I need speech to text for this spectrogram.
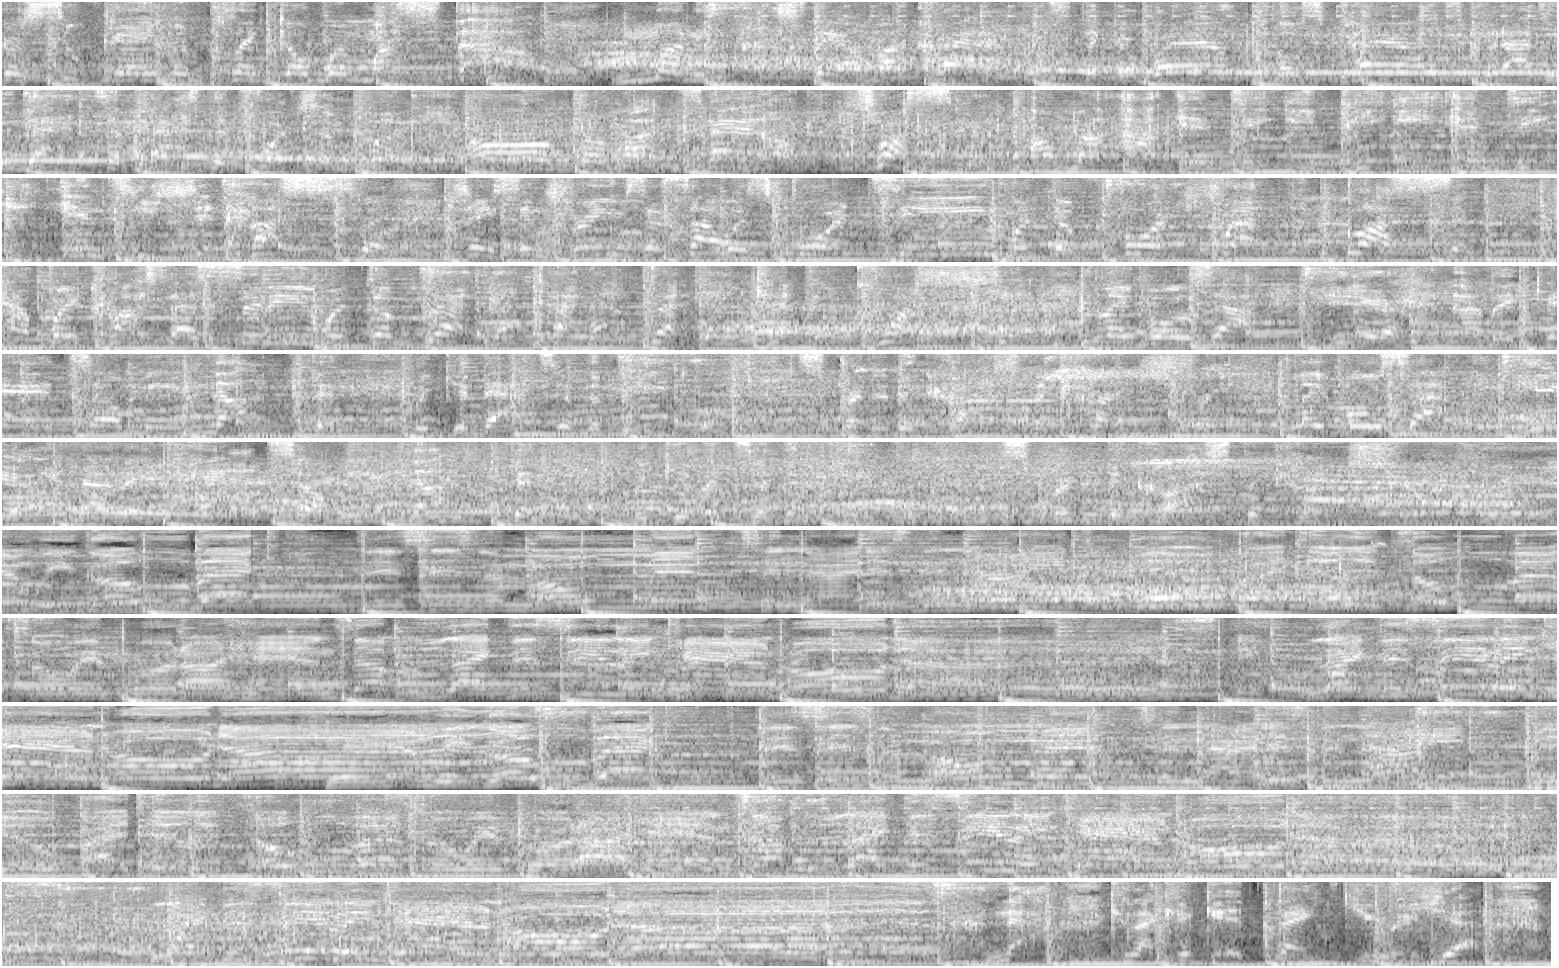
Bob suit game and Plinko in my style. Money, stay on my craft and stick around for those pounds. But I do that to pass the torch and put on for my town.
